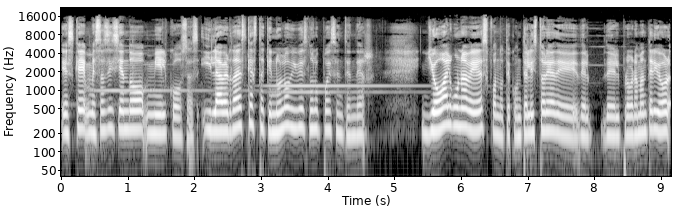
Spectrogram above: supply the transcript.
es que me estás diciendo mil cosas. Y la verdad es que hasta que no lo vives no lo puedes entender. Yo alguna vez, cuando te conté la historia de, del, del programa anterior,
